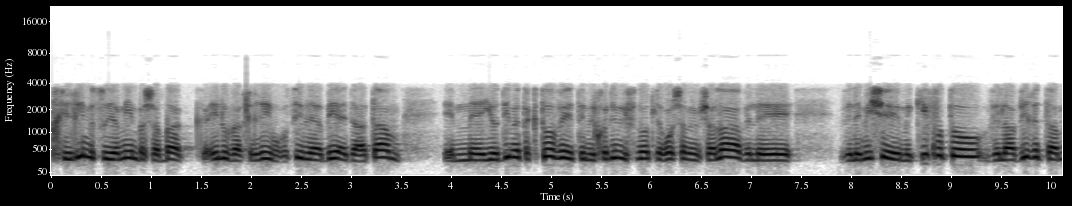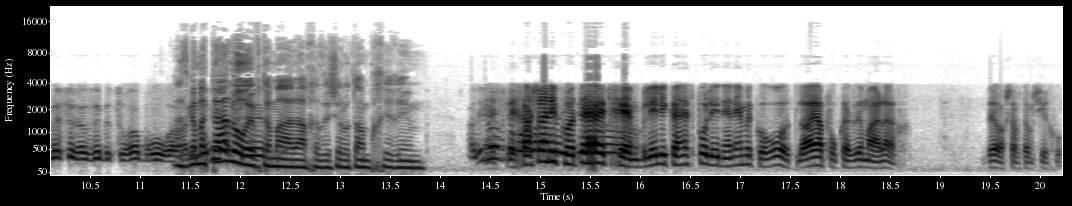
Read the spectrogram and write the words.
בכירים מסוימים בשב"כ, כאלו ואחרים, רוצים להביע את דעתם, הם יודעים את הכתובת, הם יכולים לפנות לראש הממשלה ול... ולמי שמקיף אותו, ולהעביר את המסר הזה בצורה ברורה. אז גם אתה לא ש- אוהב את המהלך הזה של אותם בכירים. אני לא אוהב את סליחה שאני קוטע אתכם, בלי להיכנס פה לענייני מקורות. לא היה פה כזה מהלך. זהו, עכשיו תמשיכו.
